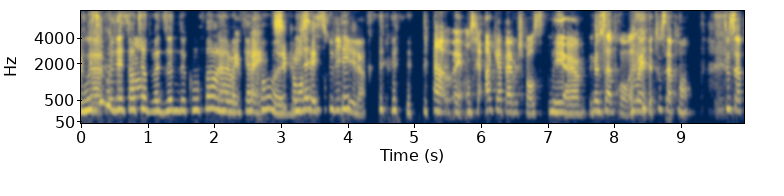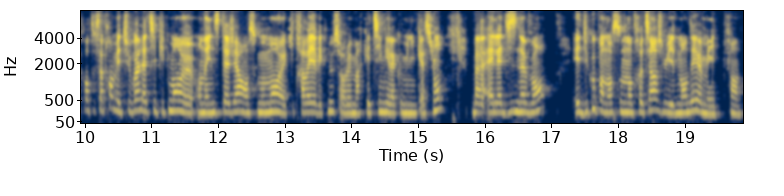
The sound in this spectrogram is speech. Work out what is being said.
vous aussi, bah, vous devez sortir de votre zone de confort, là, 24 ah ans, déjà disrupté. là. ah, on serait incapable, je pense. Mais, mais tout s'apprend. Ouais, tout s'apprend tout s'apprend, tout s'apprend. Mais tu vois, là, typiquement, euh, on a une stagiaire en ce moment euh, qui travaille avec nous sur le marketing et la communication. Bah, elle a 19 ans. Et du coup, pendant son entretien, je lui ai demandé, euh, mais enfin,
